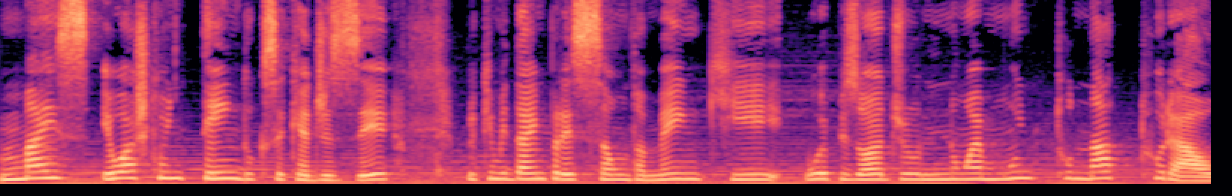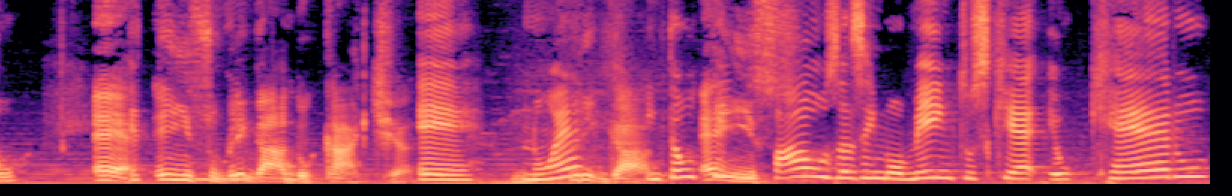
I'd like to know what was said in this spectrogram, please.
mas eu acho que eu entendo o que você quer dizer, porque me dá a impressão também que o episódio não é muito natural. É, É é isso. muito- Obrigado, Kátia. É, não é? Obrigado. Então é tem isso. pausas em momentos que é eu quero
